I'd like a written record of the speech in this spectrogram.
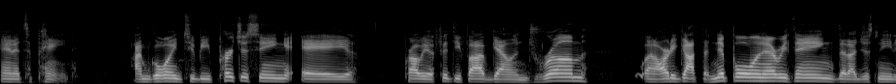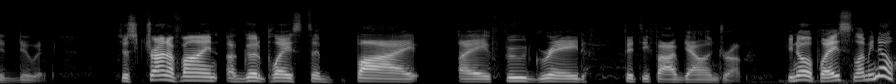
and it's a pain. I'm going to be purchasing a probably a 55 gallon drum. I already got the nipple and everything that I just need to do it. Just trying to find a good place to buy a food grade 55 gallon drum. If you know a place, let me know.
